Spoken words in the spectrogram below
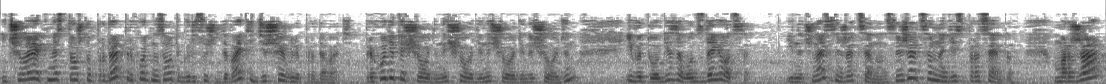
И человек вместо того, чтобы продавать, приходит на завод и говорит, слушай, давайте дешевле продавать. Приходит еще один, еще один, еще один, еще один. И в итоге завод сдается. И начинает снижать цену. Он снижает цену на 10%. Маржа,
